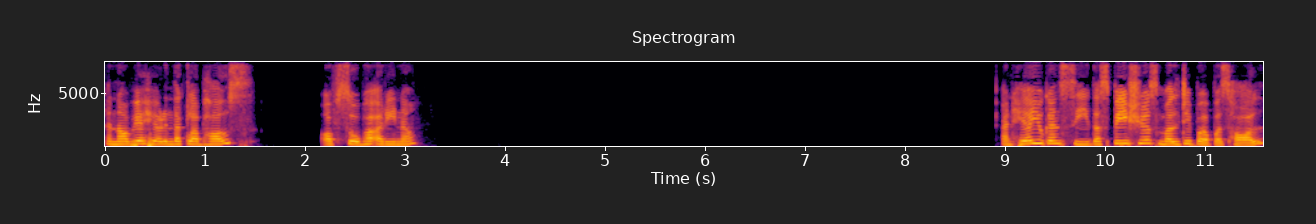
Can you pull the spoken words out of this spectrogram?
And now we are here in the clubhouse of Sobha Arena. And here you can see the spacious multi-purpose hall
